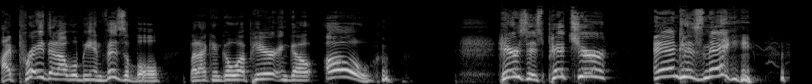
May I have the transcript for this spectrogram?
I pray that I will be invisible, but I can go up here and go, oh, here's his picture and his name.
